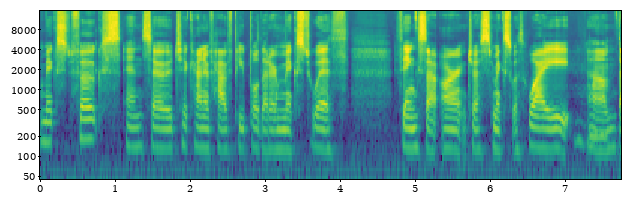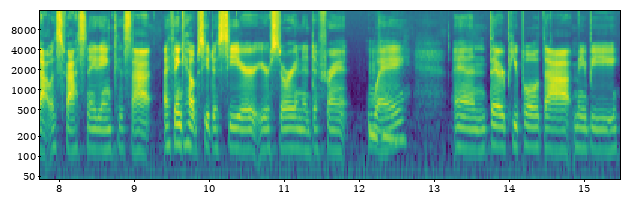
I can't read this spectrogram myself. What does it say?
mixed folks, and so to kind of have people that are mixed with things that aren't just mixed with white, mm-hmm. um, that was fascinating because that I think helps you to see your your story in a different mm-hmm. way, and there are people that maybe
